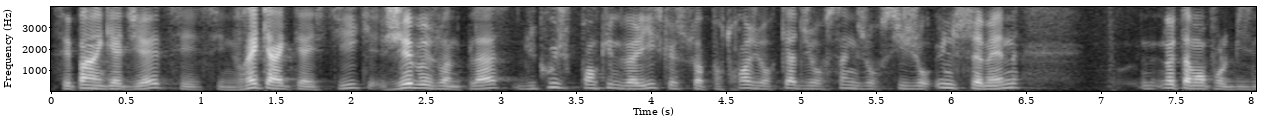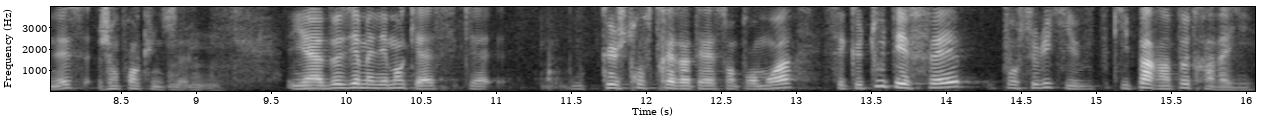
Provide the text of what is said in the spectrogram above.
C'est pas un gadget, c'est une vraie caractéristique. J'ai besoin de place. Du coup, je prends qu'une valise, que ce soit pour 3 jours, 4 jours, 5 jours, 6 jours, une semaine, notamment pour le business, j'en prends qu'une seule. Mm-hmm. Il y a un deuxième élément qui, que je trouve très intéressant pour moi, c'est que tout est fait pour celui qui, part un peu travailler,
